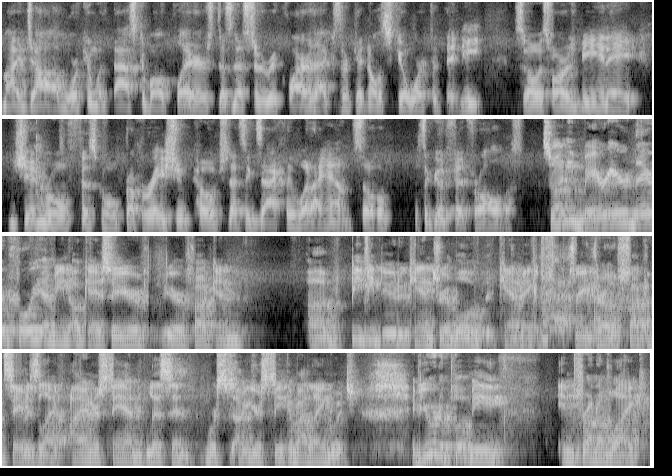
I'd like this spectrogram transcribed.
my job working with basketball players doesn't necessarily require that because they're getting all the skill work that they need. So as far as being a general physical preparation coach, that's exactly what I am. So it's a good fit for all of us. So any barrier there for you? I mean, okay, so you're you're fucking a beefy dude who can't dribble, can't make a free throw to fucking save his life. I understand. Listen, we're you're speaking my language. If you were to put me in front of like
